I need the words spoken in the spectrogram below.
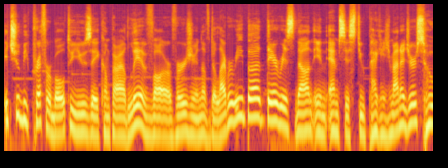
It should be preferable to use a compiled lib or version of the library, but there is none in MSys2 package manager, so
